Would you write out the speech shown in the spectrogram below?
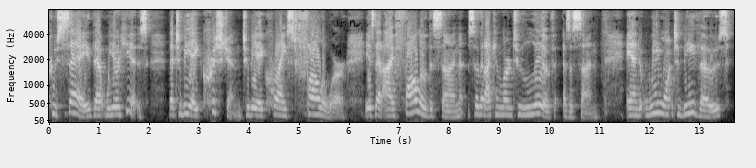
who say that we are his that to be a Christian, to be a Christ follower, is that I follow the Son so that I can learn to live as a son. And we want to be those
